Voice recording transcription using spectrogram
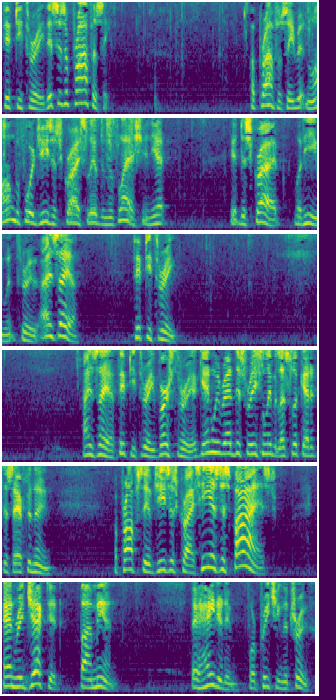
53. This is a prophecy. A prophecy written long before Jesus Christ lived in the flesh, and yet it described what he went through. Isaiah 53. Isaiah 53, verse 3. Again, we read this recently, but let's look at it this afternoon. A prophecy of Jesus Christ. He is despised and rejected by men. They hated him for preaching the truth.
